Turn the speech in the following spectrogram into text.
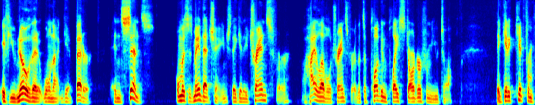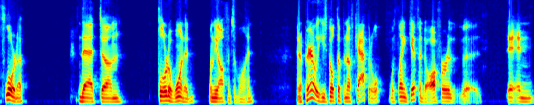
if you know that it will not get better. And since Miss has made that change, they get a transfer, a high level transfer that's a plug and play starter from Utah. They get a kid from Florida that um, Florida wanted on the offensive line. And apparently he's built up enough capital with Lane Kiffin to offer uh, and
